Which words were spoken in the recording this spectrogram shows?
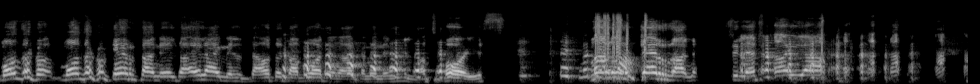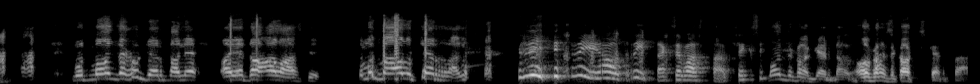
montako, montako kertaa niiltä eläimiltä otetaan vuoden aikana ne villat pois? Mä Mä oon ollut kerran silleen, että aijaa. Mut montako kertaa ne ajetaan alasti? No, mut mä oon ollut kerran. niin, niin, riittääkö se vastaukseksi? Montako kertaa? Onkohan se kaksi kertaa?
